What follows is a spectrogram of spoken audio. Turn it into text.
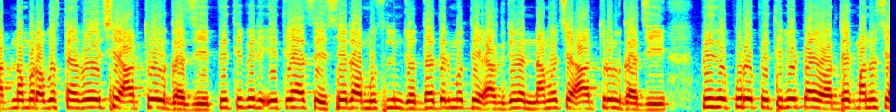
আট নম্বর অবস্থানে রয়েছে আর্তুরুল গাজী। পৃথিবীর ইতিহাসে সেরা মুসলিম যোদ্ধাদের মধ্যে একজনের নাম হচ্ছে আর্তুরুল গাজী। পুরো পৃথিবীর প্রায় অর্ধেক মানুষই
